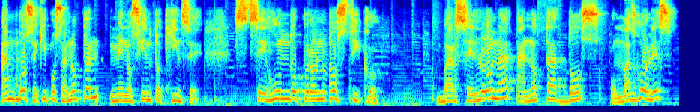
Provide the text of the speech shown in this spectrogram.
ambos equipos anotan menos 115. Segundo pronóstico, Barcelona anota dos o más goles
